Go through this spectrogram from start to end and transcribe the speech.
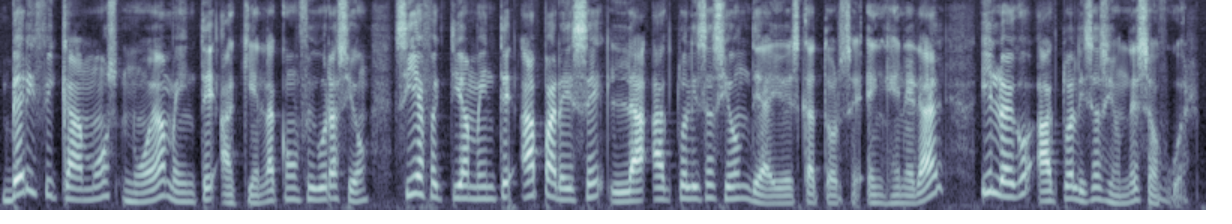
verificamos nuevamente aquí en la configuración si efectivamente aparece la actualización de iOS 14 en general y luego actualización de software.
